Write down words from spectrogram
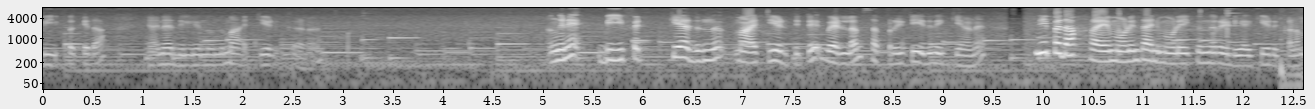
ബീഫൊക്കെ ഇതാ ഞാൻ അതിൽ നിന്നൊന്ന് മാറ്റിയെടുക്കുകയാണ്. അങ്ങനെ ബീഫൊക്കെ അതിൽ നിന്ന് മാറ്റിയെടുത്തിട്ട് വെള്ളം സെപ്പറേറ്റ് ചെയ്ത് വെക്കുകയാണ്. ഇനിയിപ്പോൾ ഇതാ റയമോളയും തനിമോളേക്ക് ഒന്ന് റെഡിയാക്കി എടുക്കണം.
